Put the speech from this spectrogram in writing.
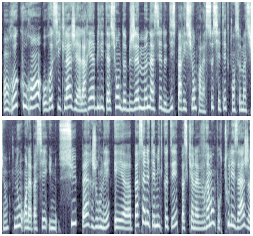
en recourant au recyclage et à la réhabilitation d'objets menacés de disparition par la société de consommation. Nous, on a passé une super journée et euh, personne n'était mis de côté parce qu'il y en avait vraiment pour tous les âges.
